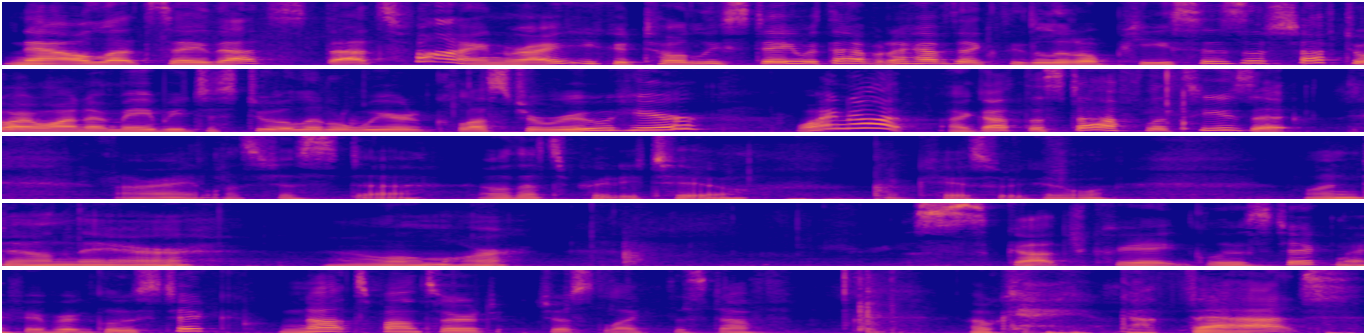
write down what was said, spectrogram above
Now, let's say that's that's fine, right? You could totally stay with that, but I have like the little pieces of stuff. Do I want to maybe just do a little weird clusteroo here? Why not? I got the stuff. Let's use it. All right, let's just. Uh, oh, that's pretty too. Okay, so we go one down there. A little more. Scotch Create glue stick, my favorite glue stick. Not sponsored, just like the stuff. Okay, got that.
